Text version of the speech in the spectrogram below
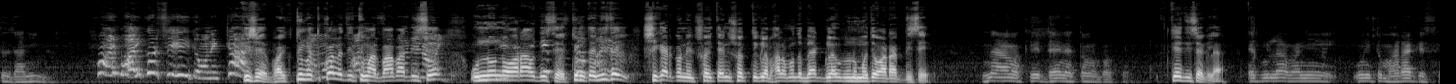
তো জানি না। ভয় করছে অনেকটা। কিসের ভয়? তুমি তো কলে যে তোমার বাবা দিছে অন্য অন্য ওরাও দিছে। তুমি তো নিজেই স্বীকার করেন শৈতানি শক্তিগুলো ভালো মতো ব্যাগগুলো অনুমতি অর্ডার দিছে। না আমাকে দেয় না তোমার বাপে কে দিছে এগুলা? এগুলা মানে উনি তো মারা গেছে।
